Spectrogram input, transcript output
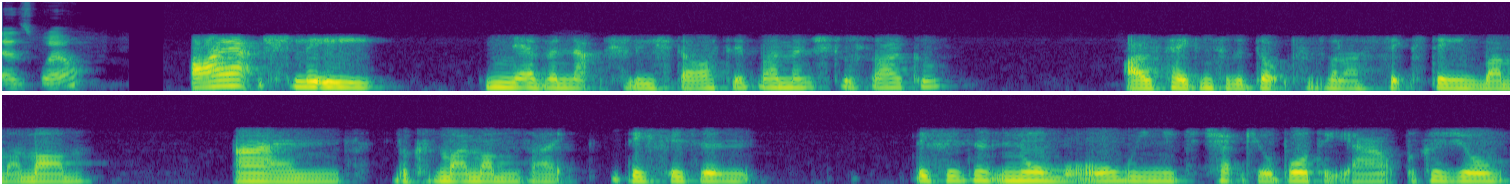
as well? I actually never naturally started my menstrual cycle. I was taken to the doctors when I was 16 by my mum, and because my mum was like, "This isn't, this isn't normal. We need to check your body out because you're,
